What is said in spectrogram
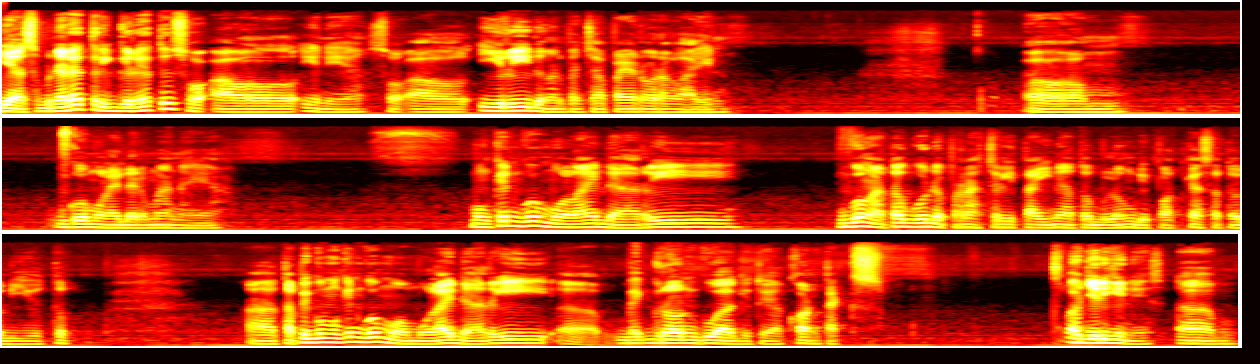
Ya sebenarnya triggernya tuh soal ini ya, soal iri dengan pencapaian orang lain. Um, gue mulai dari mana ya? Mungkin gue mulai dari, gue nggak tahu gue udah pernah cerita ini atau belum di podcast atau di YouTube. Uh, tapi gue mungkin gue mau mulai dari uh, background gue gitu ya, konteks. Oh jadi gini, um,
